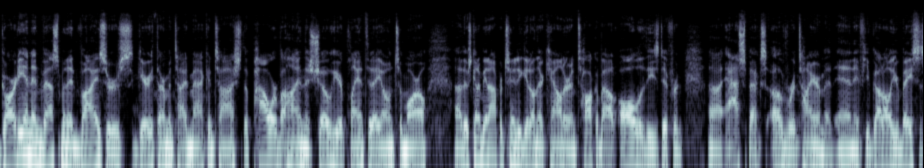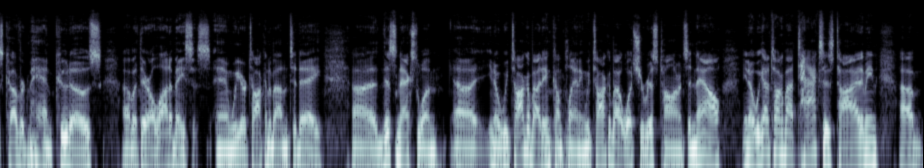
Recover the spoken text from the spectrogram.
Guardian Investment Advisors, Gary Thurman, Todd McIntosh, the power behind the show here, plan today, own tomorrow. Uh, there's going to be an opportunity to get on their calendar and talk about all of these different uh, aspects of retirement. And if you've got all your bases covered, man, kudos. Uh, but there are a lot of bases, and we are talking about them today. Uh, this next one, uh, you know, we talk about income planning, we talk about what's your risk tolerance, and now, you know, we got to talk about taxes, Todd. I mean, um,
